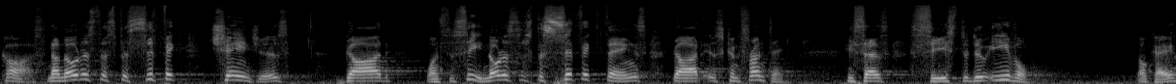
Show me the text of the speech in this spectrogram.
cause. Now, notice the specific changes God wants to see. Notice the specific things God is confronting. He says, cease to do evil. Okay,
